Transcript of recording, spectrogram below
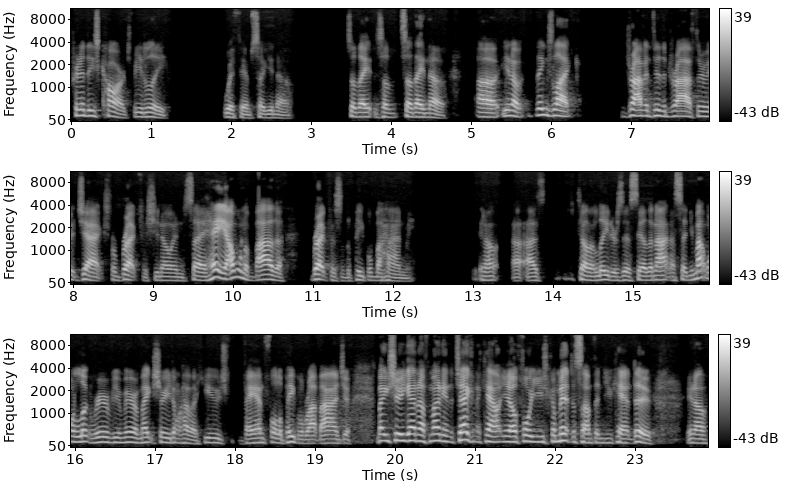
printed these cards for you to leave with them so you know. So they, so, so they know. Uh, you know, things like driving through the drive through at Jack's for breakfast, you know, and say, hey, I want to buy the breakfast of the people behind me. You know, I, I, was telling leaders this the other night, and I said, you might want to look in the rearview mirror and make sure you don't have a huge van full of people right behind you. Make sure you got enough money in the checking account, you know, before you commit to something you can't do. You know,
